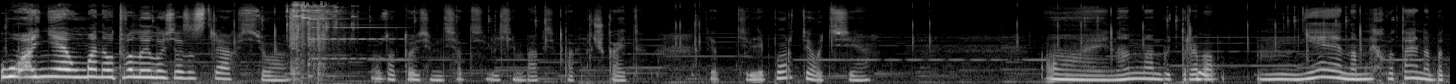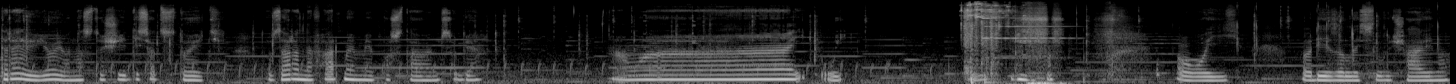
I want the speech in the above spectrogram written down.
Ой, ні, у мене отвалилося застряг. Все. Ну, зато 78 баксів. Так, почекайте. Є телепорти оці. Ой, нам, мабуть, треба. Ні, нам не вистачає на батарею, йой, вона 160 стоїть. То зараз на фармі і поставимо собі. Ай. Ой. Ой. Врізались случайно.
